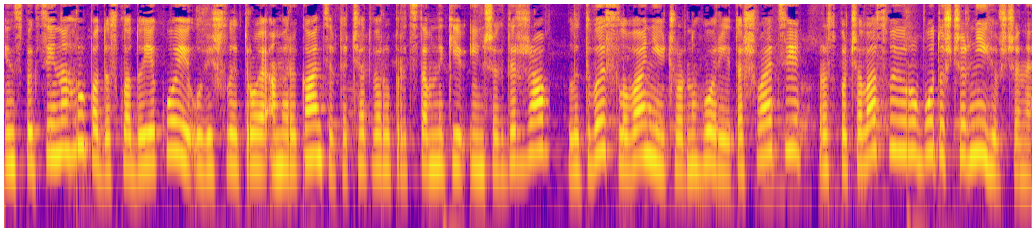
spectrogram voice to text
Інспекційна група, до складу якої увійшли троє американців та четверо представників інших держав Литви, Словенії, Чорногорії та Швеції, розпочала свою роботу з Чернігівщини.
